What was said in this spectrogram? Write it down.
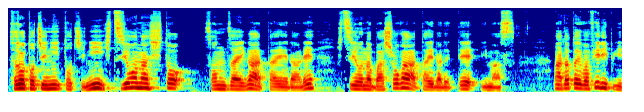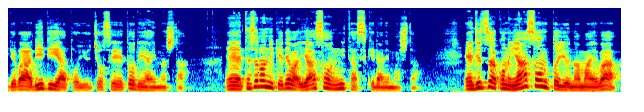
その土地に土地に必要な人、存在が与えられ、必要な場所が与えられています。まあ、例えばフィリピンではリディアという女性と出会いました。えー、テサロニケではヤソンに助けられました。えー、実はこのヤソンという名前は、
